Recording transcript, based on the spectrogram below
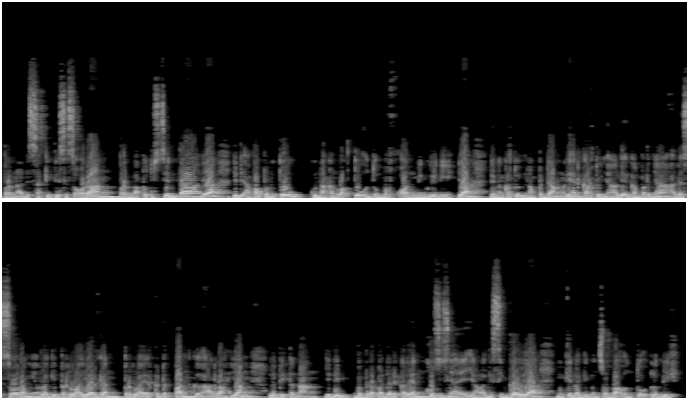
pernah disakiti seseorang, pernah putus cinta ya. Jadi apa pun itu gunakan waktu untuk move on minggu ini ya. Dengan kartu 6 pedang. Lihat kartunya, lihat gambarnya ada seseorang yang lagi berlayar kan, berlayar ke depan ke arah yang lebih tenang. Jadi beberapa dari kalian khususnya yang lagi single ya mungkin lagi mencoba untuk lebih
